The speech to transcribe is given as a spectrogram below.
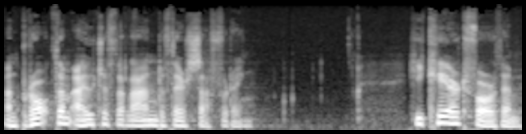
and brought them out of the land of their suffering. He cared for them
